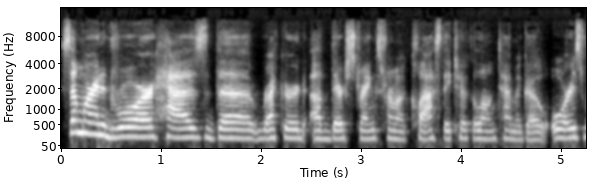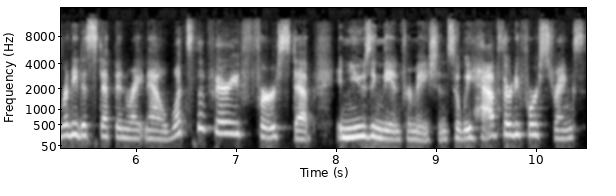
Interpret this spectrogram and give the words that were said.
somewhere in a drawer has the record of their strengths from a class they took a long time ago, or is ready to step in right now? What's the very first step in using the information? So we have 34 strengths.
